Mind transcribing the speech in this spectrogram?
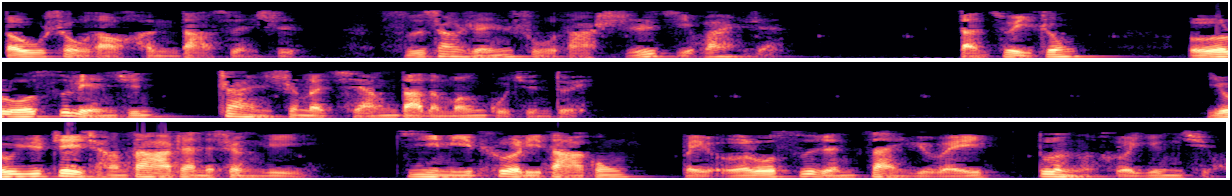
都受到很大损失，死伤人数达十几万人。但最终，俄罗斯联军战胜了强大的蒙古军队。由于这场大战的胜利，季米特里大公被俄罗斯人赞誉为顿河英雄。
